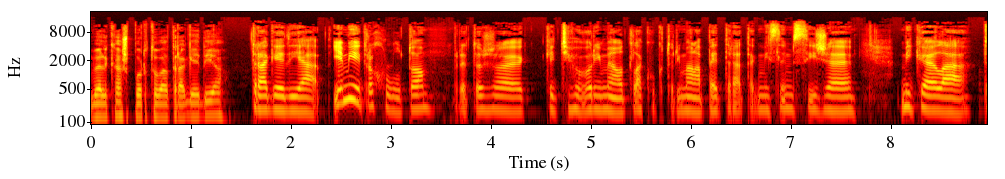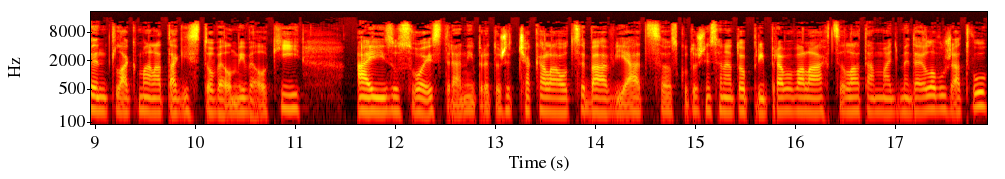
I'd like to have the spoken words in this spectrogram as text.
veľká športová tragédia? Tragédia. Je mi jej trochu ľúto, pretože keď hovoríme o tlaku, ktorý mala Petra, tak myslím si, že Mikaela ten tlak mala takisto veľmi veľký aj zo svojej strany, pretože čakala od seba viac, skutočne sa na to pripravovala a chcela tam mať medailovú žatvu.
